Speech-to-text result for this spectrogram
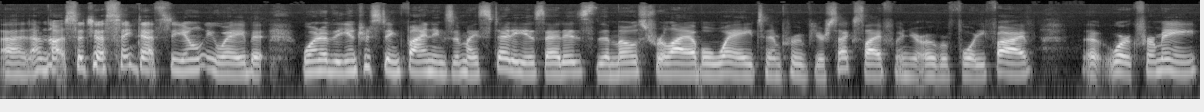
And I'm not suggesting that's the only way, but one of the interesting findings of my study is that is the most reliable way to improve your sex life when you're over 45. That worked for me.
